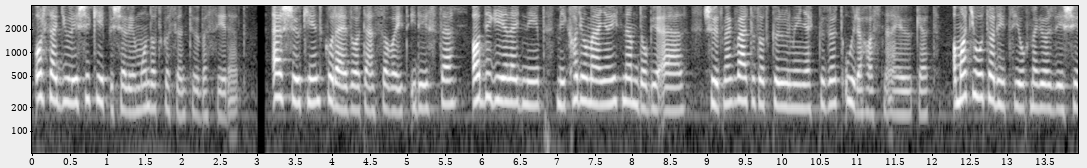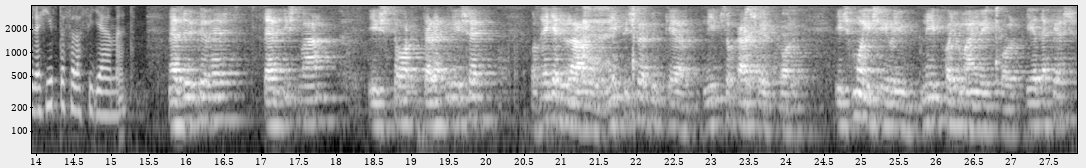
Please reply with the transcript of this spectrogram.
országgyűlési képviselő mondott köszöntőbeszédet. Elsőként Korály Zoltán szavait idézte, addig él egy nép, míg hagyományait nem dobja el, sőt megváltozott körülmények között újra használja őket. A matyó tradíciók megőrzésére hívta fel a figyelmet. Mezőkövesd, Szent István és Tart települések az egyedülálló népviseletükkel, népszokásaikkal és ma is élő néphagyományaikkal érdekes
